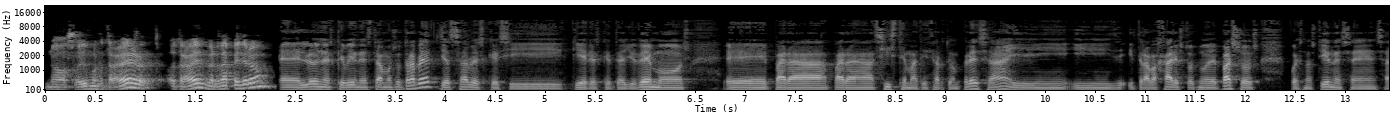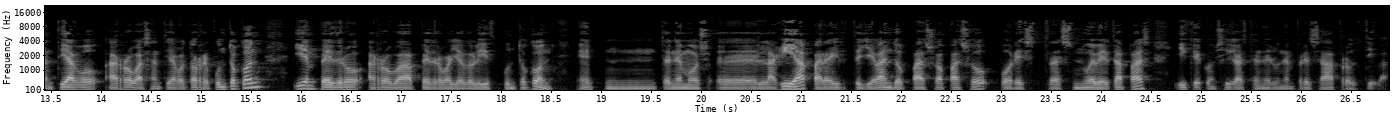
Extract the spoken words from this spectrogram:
nos oímos otra vez, otra vez, ¿verdad, Pedro? El lunes que viene estamos otra vez. Ya sabes que si quieres que te ayudemos eh, para, para sistematizar tu empresa y, y- trabajar estos nueve pasos, pues nos tienes en santiago arroba santiagotorre.com y en pedro arroba pedrovalladolid.com. ¿eh? Mm, Tenemos eh, la guía para irte llevando paso a paso por estas nueve etapas y que consigas tener una empresa productiva.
